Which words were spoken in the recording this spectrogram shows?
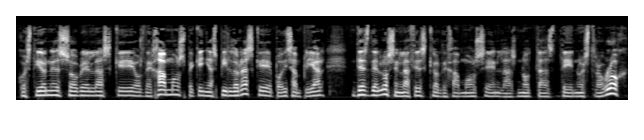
cuestiones sobre las que os dejamos pequeñas píldoras que podéis ampliar desde los enlaces que os dejamos en las notas de nuestro blog.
